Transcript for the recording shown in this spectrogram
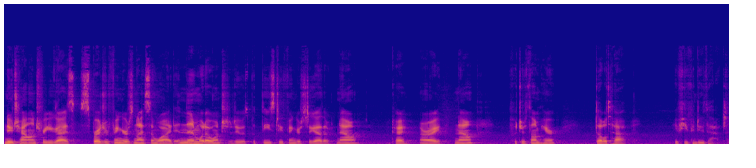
New challenge for you guys. Spread your fingers nice and wide. And then what I want you to do is put these two fingers together. Now, okay? All right. Now, put your thumb here. Double tap if you can do that.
